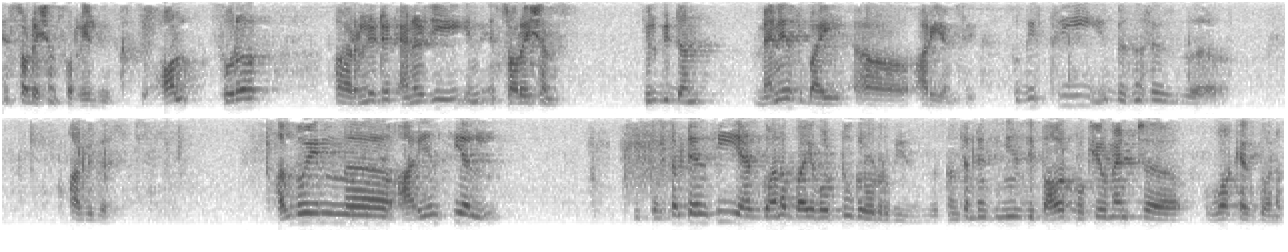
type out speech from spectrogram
installations for railways. All solar related energy in installations will be done, managed by uh, REMC. So these three businesses uh, are with us. Although in uh, REMCL, the consultancy has gone up by about 2 crore rupees. The consultancy means the power procurement uh, work has gone up.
